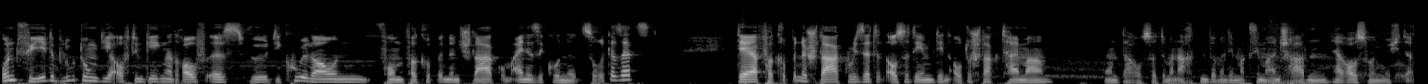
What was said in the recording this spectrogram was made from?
Und für jede Blutung, die auf dem Gegner drauf ist, wird die Cooldown vom verkrüppelnden Schlag um eine Sekunde zurückgesetzt. Der verkrüppelnde Schlag resettet außerdem den Autoschlag-Timer und darauf sollte man achten, wenn man den maximalen Schaden herausholen möchte.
